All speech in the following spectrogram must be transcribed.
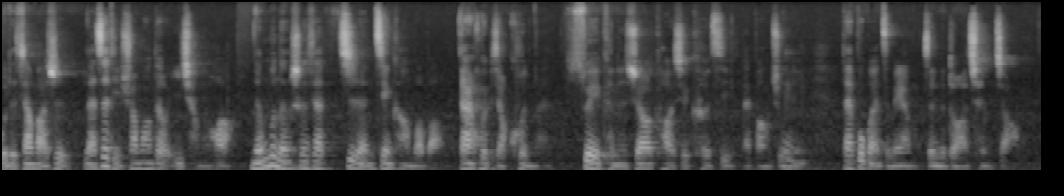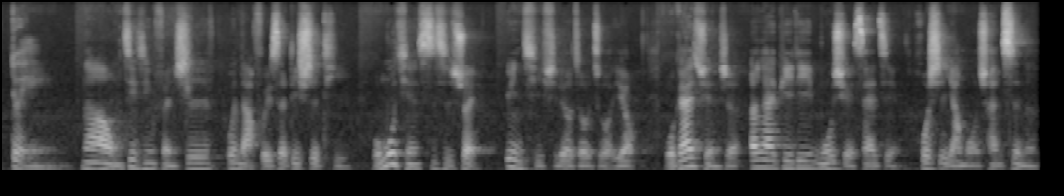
我的想法是，染色体双方都有异常的话，能不能生下自然健康的宝宝，当然会比较困难，所以可能需要靠一些科技来帮助你。嗯但不管怎么样，真的都要趁早。对，嗯，那我们进行粉丝问答福利社第四题。我目前四十岁，孕期十六周左右，我该选择 NIPD 母血筛检或是羊膜穿刺呢？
